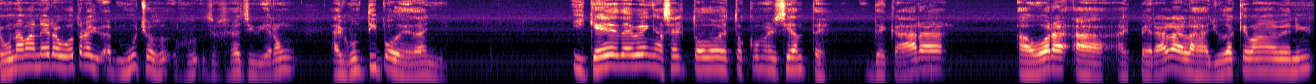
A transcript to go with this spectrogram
una manera u otra muchos recibieron algún tipo de daño. ¿Y qué deben hacer todos estos comerciantes de cara ahora a, esperar a las ayudas que van a venir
